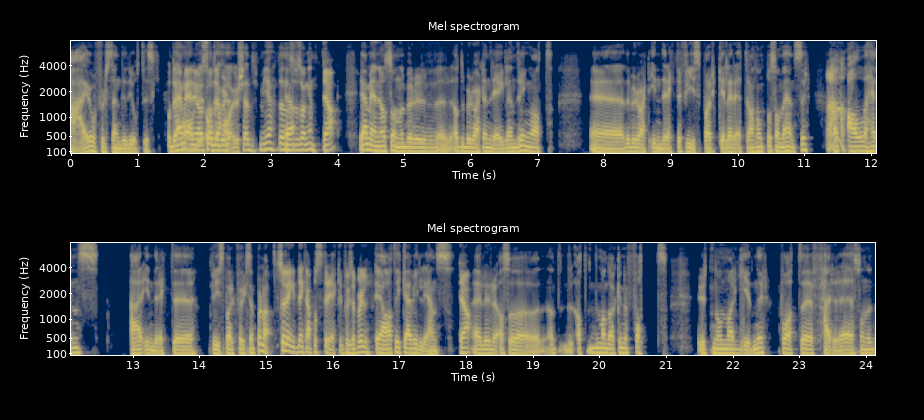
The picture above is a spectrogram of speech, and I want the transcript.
er jo fullstendig idiotisk. Og det, har, jo og det burde- har jo skjedd mye denne Ja. sesongen. Ja. Jeg mener jo at, sånne burde, at det burde vært en regelendring, og at det burde vært indirekte frispark eller et eller annet sånt på sånne henser. Ah. At all hens er indirekte frispark, for eksempel. Da. Så lenge den ikke er på streken, f.eks. Ja, at det ikke er villig hens. Ja. Eller altså at, at man da kunne fått ut noen marginer på at eh, færre sånne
